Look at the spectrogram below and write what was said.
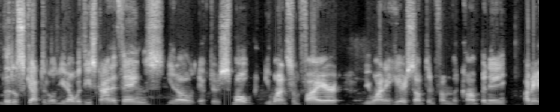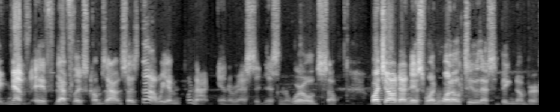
little skeptical. You know, with these kind of things, you know, if there's smoke, you want some fire, you want to hear something from the company. I mean, if Netflix comes out and says, no, we haven't, we're not interested in this in the world. So watch out on this one. 102, that's a big number.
